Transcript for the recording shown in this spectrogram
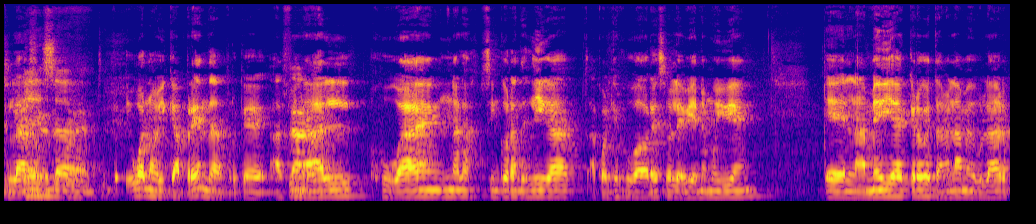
Claro. Exacto. Y Bueno, y que aprenda, porque al Claro. final jugar en una de las cinco grandes ligas, a cualquier jugador eso le viene muy bien. En la media creo que también la medular,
